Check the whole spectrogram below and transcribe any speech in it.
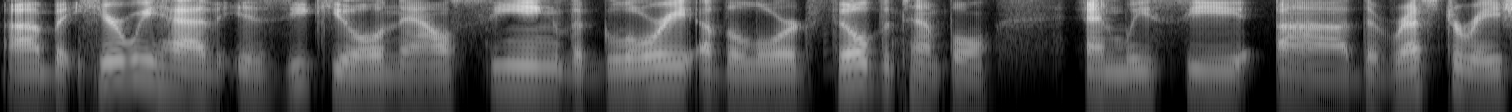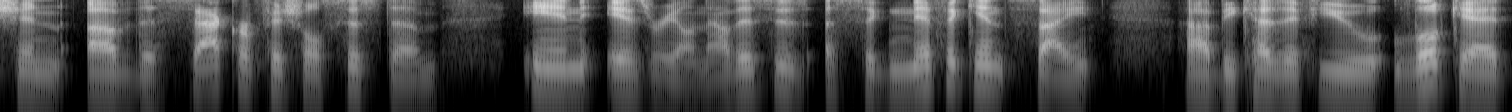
uh, but here we have Ezekiel now seeing the glory of the Lord fill the temple, and we see uh, the restoration of the sacrificial system in Israel. Now, this is a significant sight uh, because if you look at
